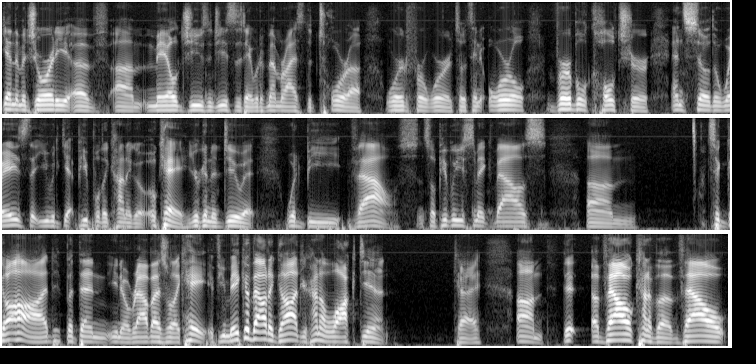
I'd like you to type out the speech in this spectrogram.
Again, the majority of um, male Jews in Jesus' day would have memorized the Torah word for word. So it's an oral, verbal culture. And so the ways that you would get people to kind of go, okay, you're going to do it, would be vows. And so people used to make vows um, to God, but then, you know, rabbis are like, hey, if you make a vow to God, you're kind of locked in. Okay? Um, a vow, kind of a vow,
